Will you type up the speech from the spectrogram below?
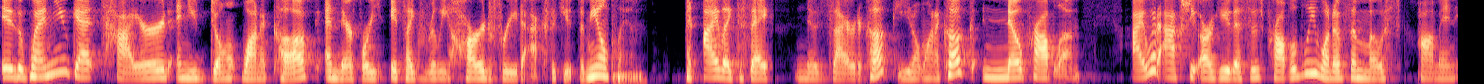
is when you get tired and you don't want to cook, and therefore it's like really hard for you to execute the meal plan. And I like to say, no desire to cook, you don't want to cook, no problem. I would actually argue this is probably one of the most common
